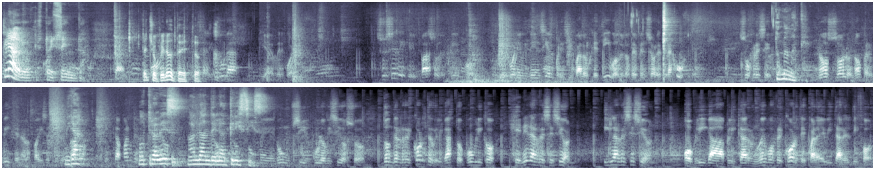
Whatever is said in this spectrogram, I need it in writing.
Claro que estoy segura. Está hecho pelota esto. pierde fuerza. Sucede que el paso del tiempo dejó en evidencia el principal objetivo de los defensores del ajuste. Sus recetas Toma mate. no solo no permiten a los países Mirá, otra vez hablan de la crisis. en un círculo vicioso donde el recorte del gasto público genera recesión y la recesión obliga a aplicar nuevos recortes para evitar el default.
